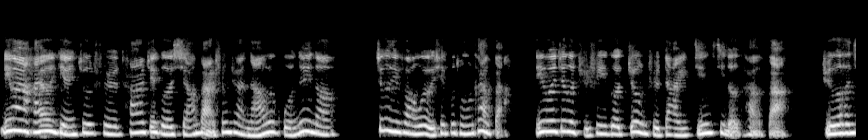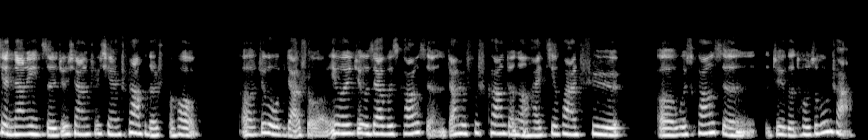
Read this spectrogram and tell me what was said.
另外还有一点就是，他这个想把生产拿回国内呢，这个地方我有一些不同的看法，因为这个只是一个政治大于经济的看法。举个很简单例子，就像之前 Trump 的时候。呃，这个我比较熟了，因为这个在 Wisconsin，当时富士康等等还计划去呃 Wisconsin 这个投资工厂，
